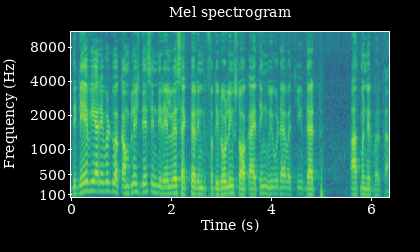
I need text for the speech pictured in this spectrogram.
the day we are able to accomplish this in the railway sector in, for the rolling stock, I think we would have achieved that Atmanirbharta.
